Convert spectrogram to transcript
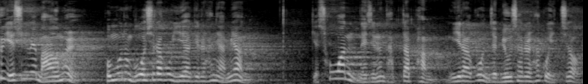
그 예수님의 마음을 본문은 무엇이라고 이야기를 하냐면 소원 내지는 답답함이라고 이제 묘사를 하고 있죠.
